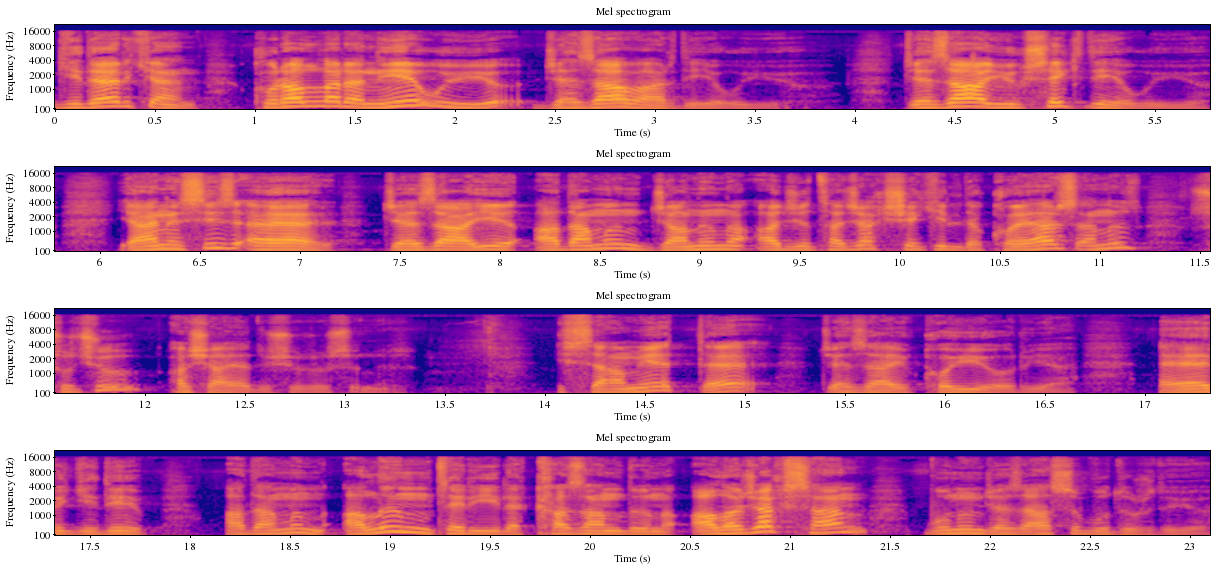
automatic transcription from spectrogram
giderken kurallara niye uyuyor? Ceza var diye uyuyor. Ceza yüksek diye uyuyor. Yani siz eğer cezayı adamın canını acıtacak şekilde koyarsanız suçu aşağıya düşürürsünüz. İslamiyet de cezayı koyuyor ya. Eğer gidip adamın alın teriyle kazandığını alacaksan bunun cezası budur diyor.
